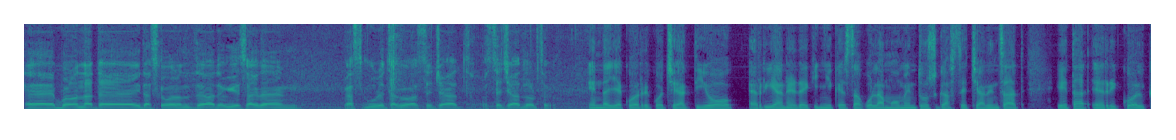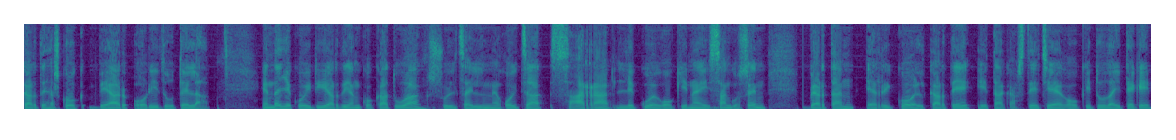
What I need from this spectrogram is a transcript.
e, borondate, itazko borondate bat egizak den gaz, guretako gaztetxe bat, gaztetxe bat lortzeko. Endaiako herrikotxeak dio, herrian erekinik ez dagoela momentuz gaztetxearentzat eta herriko elkarte askok behar hori dutela. Endaiako hiri ardian kokatua, zuiltzailen egoitza, zaharra leku egokiena izango zen. Bertan, herriko elkarte eta gaztetxea egokitu daiteke,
